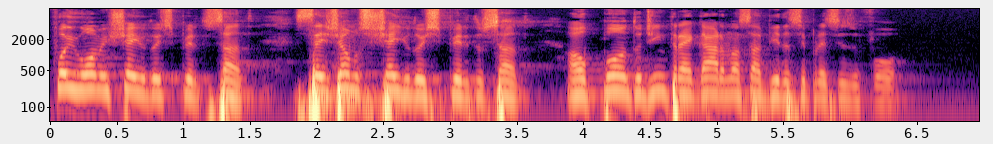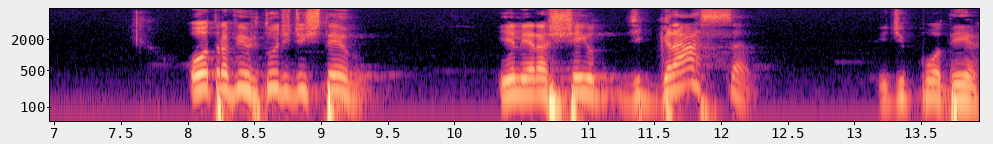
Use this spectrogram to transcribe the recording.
foi o homem cheio do Espírito Santo, sejamos cheios do Espírito Santo, ao ponto de entregar a nossa vida se preciso for. Outra virtude de Estevão, ele era cheio de graça e de poder.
